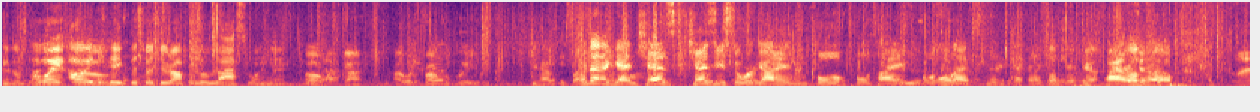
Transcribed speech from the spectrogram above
I'll oh, wait. I'll wait to take the sweatshirt off for the last one then. Oh my god. I would probably. If you have But then again, Ches Ches used to work out in full full tight, full sweats, and etc. Alright, let's just go.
